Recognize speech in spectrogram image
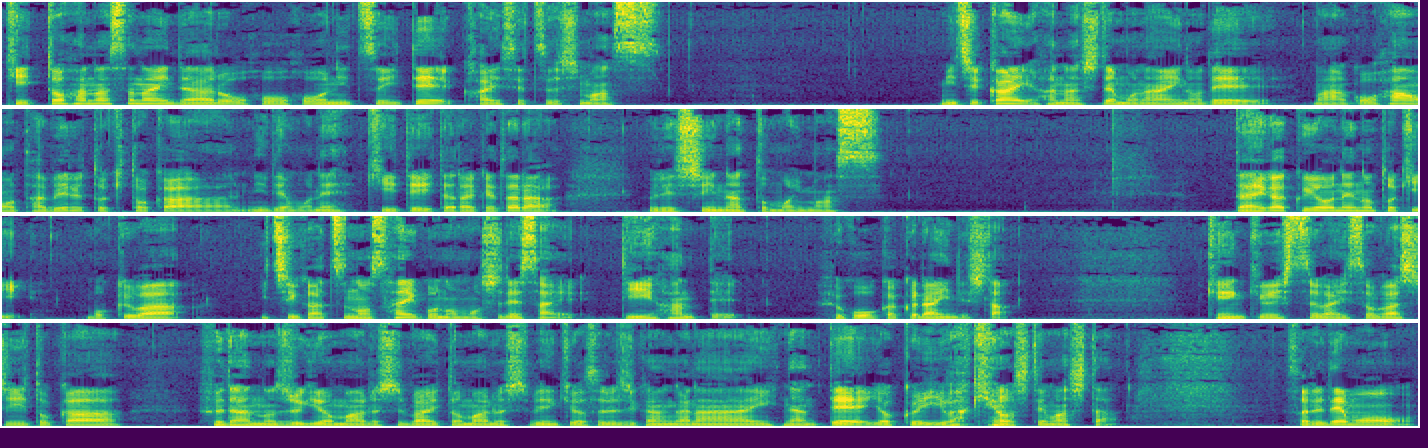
きっと話さないであろう方法について解説します。短い話でもないので、まあご飯を食べるときとかにでもね、聞いていただけたら嬉しいなと思います。大学4年の時、僕は1月の最後の模試でさえ D 判定、不合格ラインでした。研究室が忙しいとか、普段の授業もあるし、バイトもあるし、勉強する時間がない、なんてよく言い訳をしてました。それでも、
